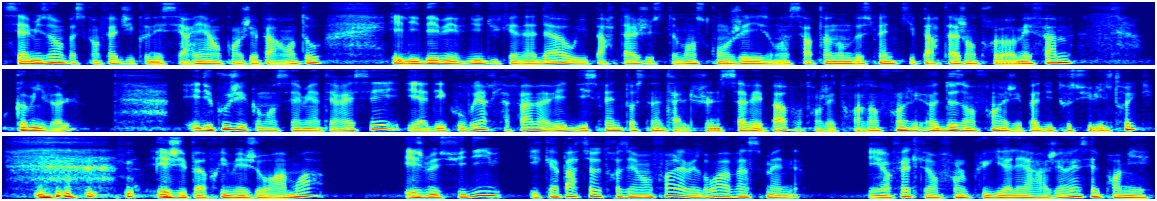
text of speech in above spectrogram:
c'est amusant parce qu'en fait, j'y connaissais rien en congé parentaux. Et l'idée m'est venue du Canada où ils partagent justement ce congé. Ils ont un certain nombre de semaines qu'ils partagent entre hommes et femmes, comme ils veulent. Et du coup, j'ai commencé à m'y intéresser et à découvrir que la femme avait 10 semaines postnatales. Je ne savais pas, pourtant j'ai trois enfants, j'ai euh, deux enfants et j'ai pas du tout suivi le truc. et j'ai pas pris mes jours à moi. Et je me suis dit, et qu'à partir du troisième enfant, elle avait le droit à 20 semaines. Et en fait, l'enfant le plus galère à gérer, c'est le premier.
